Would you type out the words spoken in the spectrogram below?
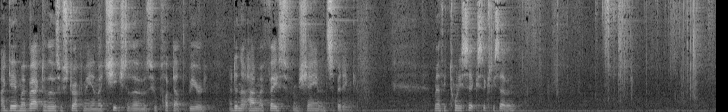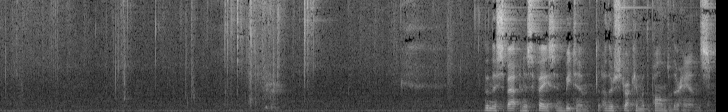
I gave my back to those who struck me, and my cheeks to those who plucked out the beard. I did not hide my face from shame and spitting. Matthew 26, 67. Then they spat in his face and beat him, and others struck him with the palms of their hands.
